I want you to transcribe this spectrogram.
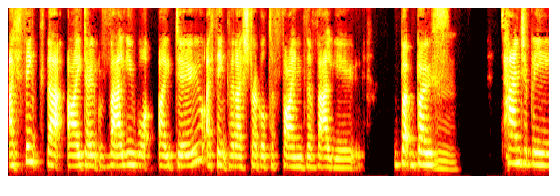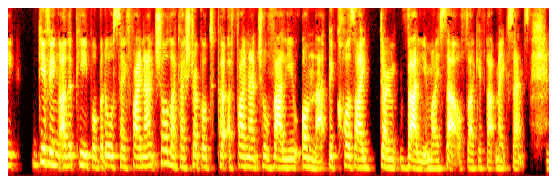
I think that I don't value what I do. I think that I struggle to find the value, but both mm. tangibly giving other people but also financial. Like i struggle to put a financial value on that because i don't value myself like if that makes sense. Mm-hmm.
